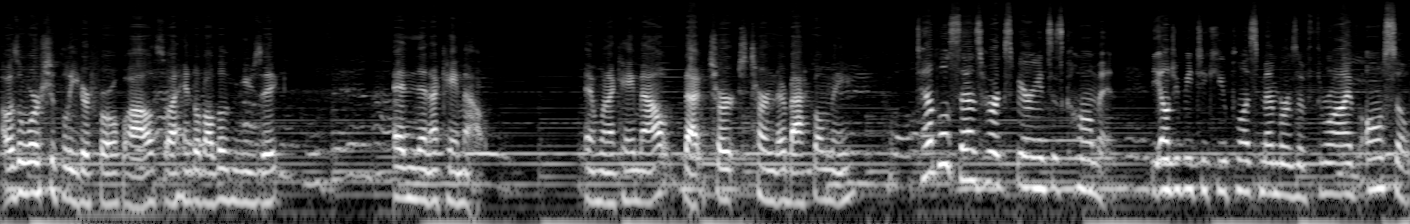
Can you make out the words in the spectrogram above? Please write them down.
I was a worship leader for a while, so I handled all the music, and then I came out. And when I came out, that church turned their back on me. Temple says her experience is common the LGBTQ plus members of Thrive also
